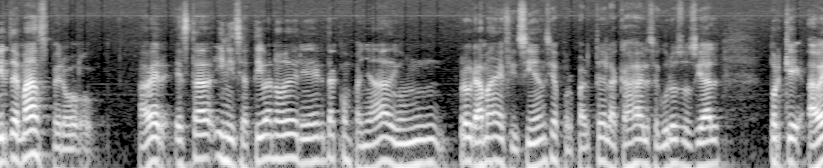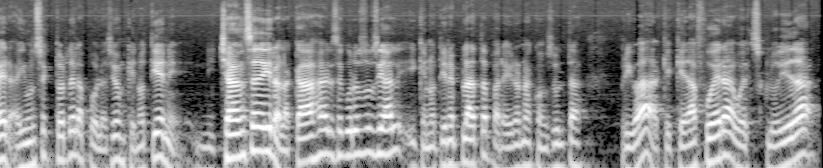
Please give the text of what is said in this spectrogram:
ir de más, pero a ver, esta iniciativa no debería ir de acompañada de un programa de eficiencia por parte de la Caja del Seguro Social, porque, a ver, hay un sector de la población que no tiene ni chance de ir a la Caja del Seguro Social y que no tiene plata para ir a una consulta privada, que queda fuera o excluida,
